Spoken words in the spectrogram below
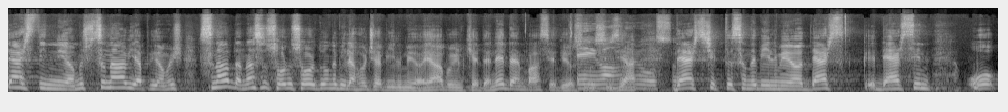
ders dinliyormuş, sınav yapıyormuş. Sınavda nasıl soru sorduğunu bile hoca bilmiyor ya bu ülkede. Neden bahsediyorsunuz siz ya? Olsun. Ders çıktısını bilmiyor, ders dersin o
